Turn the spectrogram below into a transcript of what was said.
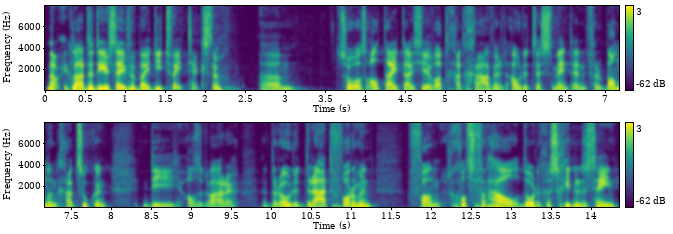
Nou, ik laat het eerst even bij die twee teksten. Ehm, zoals altijd, als je wat gaat graven in het Oude Testament en verbanden gaat zoeken die als het ware de rode draad vormen van Gods verhaal door de geschiedenis heen,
